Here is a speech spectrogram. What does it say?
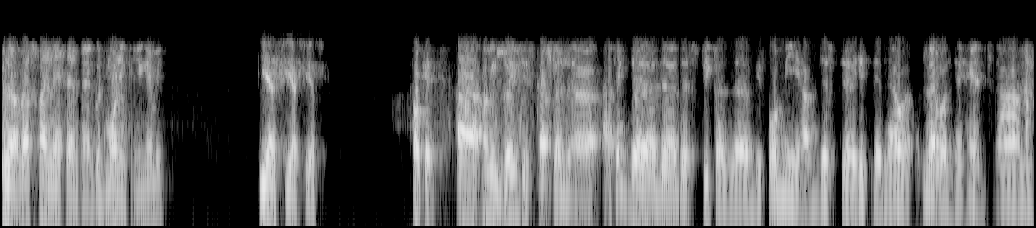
No, that's fine, Nathan. Uh, good morning. Can you hear me? Yes, yes, yes. Okay. Uh, I mean, great discussion. Uh, I think the the, the speakers uh, before me have just uh, hit the nail, nail on the head. Um,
